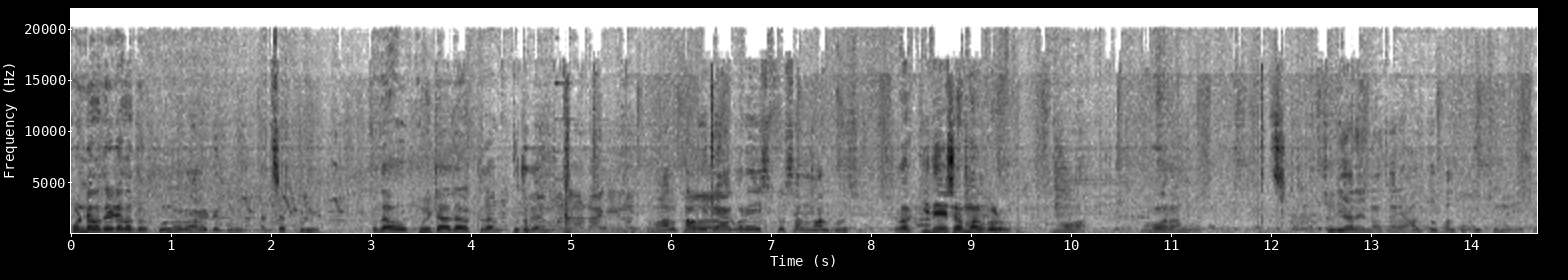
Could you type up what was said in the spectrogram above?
কোনটা কত? এটা কত? পনেরো আর এটা কুড়ি। আচ্ছা কুড়ি। তো দাও কুড়িটা দাও একটা দাও দুটো দাও। মাল খাব এটা একবারে স্পেশাল মাল করেছি। এবার কি দিয়ে সব মাল করো? মাওয়া চিনি আর এলাচ আর আলতু ফালতু কিচ্ছু নাই এতে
